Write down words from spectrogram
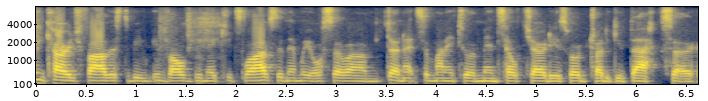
encourage fathers to be involved in their kids' lives. And then we also um, donate some money to a men's health charity as well to try to give back. So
